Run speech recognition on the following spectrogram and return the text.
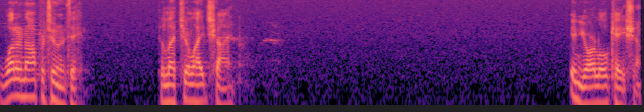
What an opportunity to let your light shine in your location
